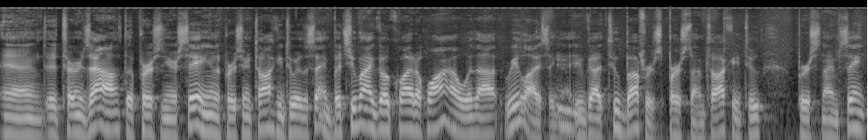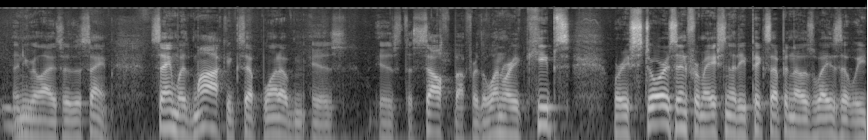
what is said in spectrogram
and it turns out the person you're seeing and the person you're talking to are the same. But you might go quite a while without realizing mm-hmm. that. You've got two buffers person I'm talking to, person I'm seeing, mm-hmm. and you realize they're the same. Same with Mach, except one of them is is the self buffer, the one where he keeps, where he stores information that he picks up in those ways that we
